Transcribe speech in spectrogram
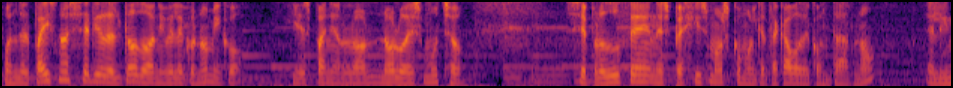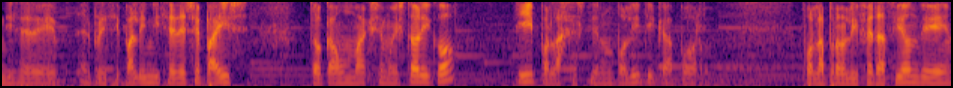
cuando el país no es serio del todo a nivel económico, y España no, lo es mucho, se producen espejismos como el que te acabo de contar, ¿no? El, índice el principal índice de ese país toca un máximo histórico y por la gestión política, por, por la proliferación de,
